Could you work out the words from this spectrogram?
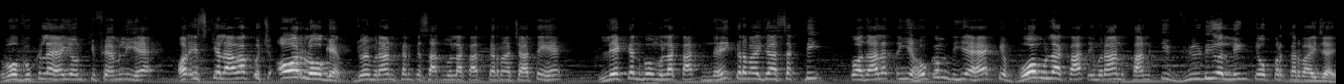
وہ وکلا ہے یا ان کی فیملی ہے، اور اس کے علاوہ کچھ اور لوگ ہیں جو عمران خان کے ساتھ ملاقات کرنا چاہتے ہیں، لیکن وہ ملاقات نہیں کروائی جا سکتی۔ تو عدالت نے یہ حکم دیا ہے کہ وہ ملاقات عمران خان کی ویڈیو لنک کے اوپر کروائی جائے۔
